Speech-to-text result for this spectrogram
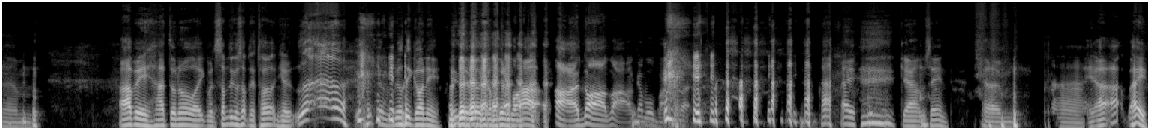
Um, Abby, I don't know, like when somebody goes up to the toilet and you're "Ah!" they're really gonna, I think they're really gonna like that. Ah, no, no, come on back. Get what I'm saying? Um, uh, yeah, I- hey,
